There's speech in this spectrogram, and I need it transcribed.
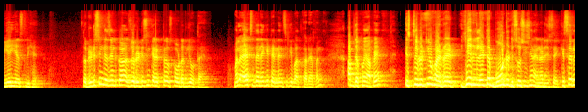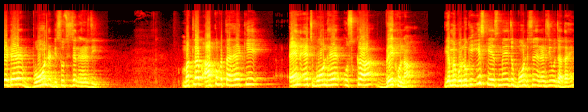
BeS3 है। तो रिड्यूसिंग एजेंट का, जो रिड्यूसिंग कैरेक्टर उसका ऑर्डर ये होता है। मतलब एच देने की टेंडेंसी की बात कर रहे हैं अपन। अब देखो यहाँ पे स्टेबिलिटी ऑफ़ हाइड्रेट ये रिलेटेड बॉन्ड डिसोसिएशन एनर्जी से किससे रिलेटेड है? बॉन्ड डिसोसिएशन एनर्जी मतलब आपको पता है कि एन एच बॉन्ड है, उसका ब्रेक होना, या मैं बोलूँ कि इस केस में जो बॉन्ड एनर्जी वो ज़्यादा है,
